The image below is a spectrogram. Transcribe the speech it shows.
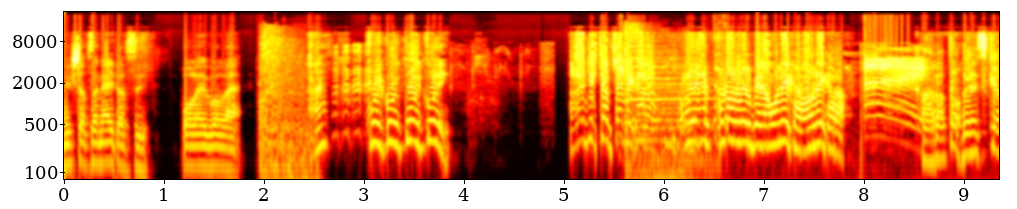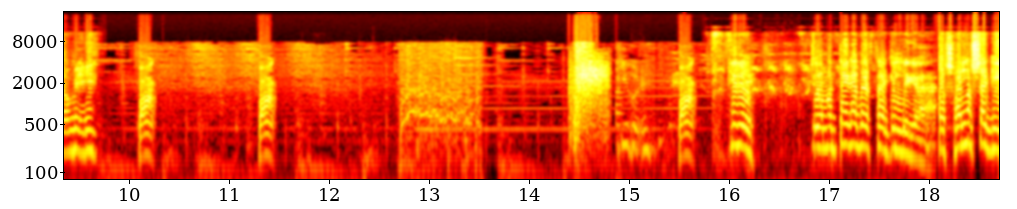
ডিস্টার্ব সানি আইতাছে বলাই বলাই হ্যাঁ? কই কই কই কই? আর ডিস্টার্ব চালে খারাপ। অনেক খারাপ করবে না অনেক খারাপ অনেক খারাপ। খারাপ তো আজকে আমি। কিরে তুই আমার টাকা দেস না কি লেগা? সমস্যা কি?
